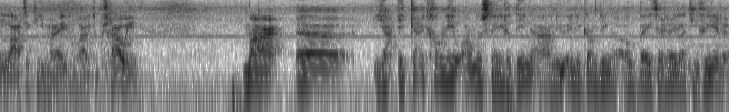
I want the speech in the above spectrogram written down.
laat ik hier maar even buiten beschouwing. Maar ja, ik kijk gewoon heel anders tegen dingen aan nu en ik kan dingen ook beter relativeren.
